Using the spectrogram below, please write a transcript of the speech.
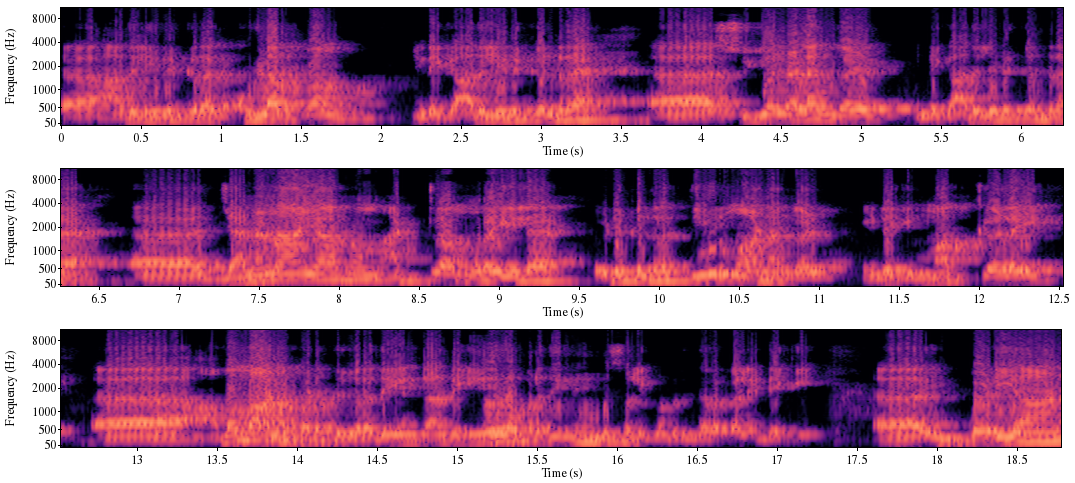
அஹ், அதில் இருக்கிற குழப்பம் இன்றைக்கு அதில் இருக்கின்ற அஹ், சுயநலங்கள் இன்றைக்கு அதில் இருக்கின்ற ஜனநாயகம் அற்ற முறையில எடுக்கின்ற தீர்மானங்கள் இன்றைக்கு மக்களை அவமானப்படுத்துகிறது என்றால் இன்றைக்கு ஏகப்பிரதிநிதி என்று சொல்லிக் கொண்டிருந்தவர்கள் இன்றைக்கு இப்படியான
